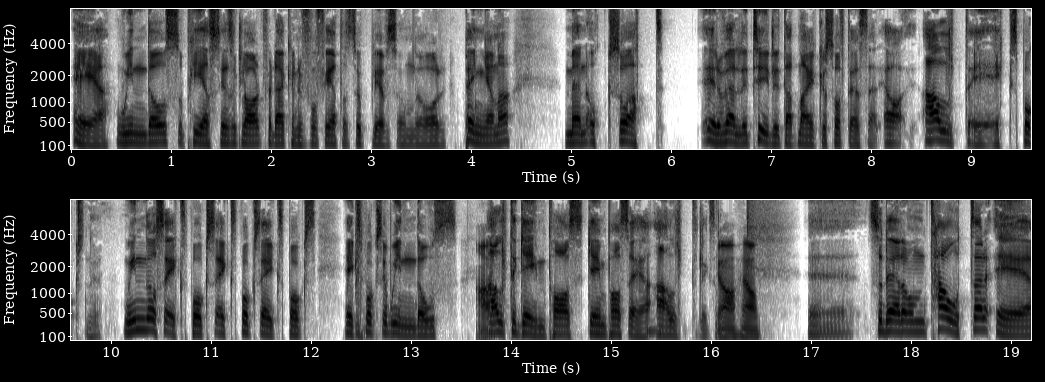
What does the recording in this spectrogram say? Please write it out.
är Windows och PC såklart, för där kan du få fetast upplevelse om du har pengarna. Men också att är det väldigt tydligt att Microsoft är så här, ja, allt är Xbox nu. Windows är Xbox, Xbox är Xbox, Xbox är Windows, Ja. allt är Game Pass, Game Pass är allt. Liksom. Ja, ja. Eh, så det de toutar är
